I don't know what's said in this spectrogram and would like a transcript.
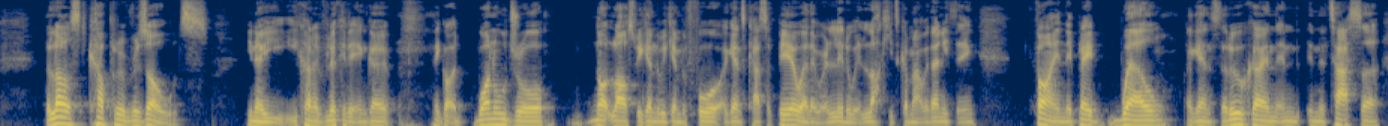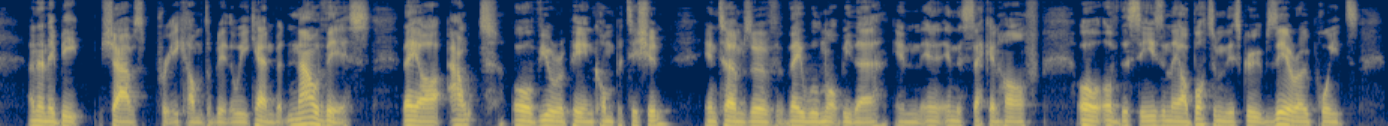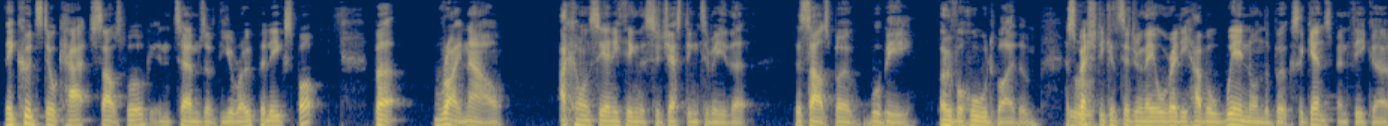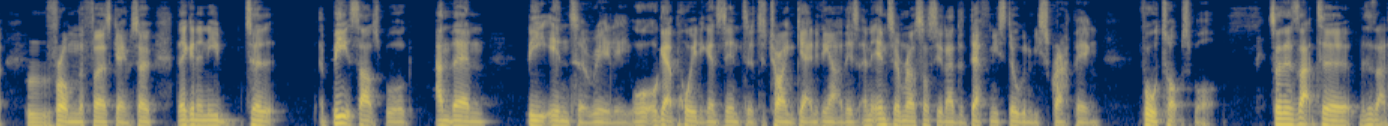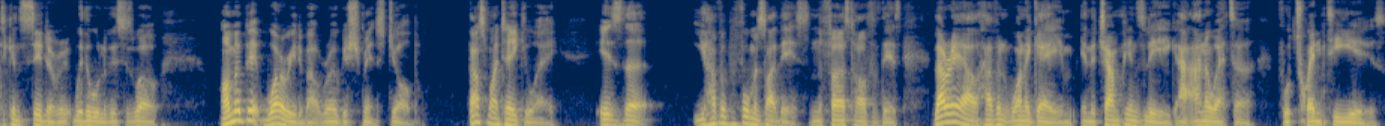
The last couple of results, you know, you, you kind of look at it and go, they got a one all draw, not last weekend, the weekend before against Casa Pia, where they were a little bit lucky to come out with anything. Fine, they played well against Arouca in, in, in the Taça, and then they beat Chaves pretty comfortably at the weekend. But now this, they are out of European competition in terms of they will not be there in, in, in the second half of, of the season. They are bottom of this group, zero points. They could still catch Salzburg in terms of the Europa League spot. But right now, I can't see anything that's suggesting to me that the Salzburg will be overhauled by them, especially considering they already have a win on the books against Benfica Mm. from the first game. So they're going to need to beat Salzburg and then beat Inter, really, or, or get a point against Inter to try and get anything out of this. And Inter and Real Sociedad are definitely still going to be scrapping for top spot. So there's that to there's that to consider with all of this as well. I'm a bit worried about Roger Schmidt's job. That's my takeaway. Is that you have a performance like this in the first half of this. La Real haven't won a game in the Champions League at Anoeta for 20 years.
